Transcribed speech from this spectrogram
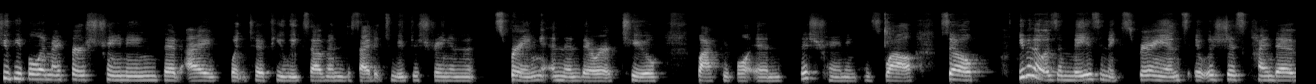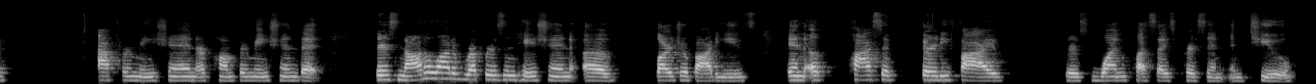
two people in my first training that I went to a few weeks of and decided to move to string in the spring. And then there were two black people in this training as well. So even though it was an amazing experience, it was just kind of affirmation or confirmation that there's not a lot of representation of larger bodies in a class of 35 there's one plus size person and two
